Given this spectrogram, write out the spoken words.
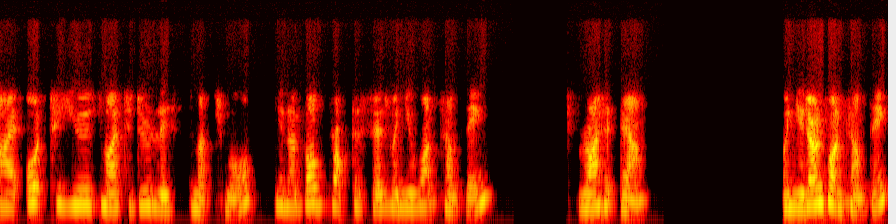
I ought to use my to-do list much more. You know, Bob Proctor says when you want something, write it down. When you don't want something,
